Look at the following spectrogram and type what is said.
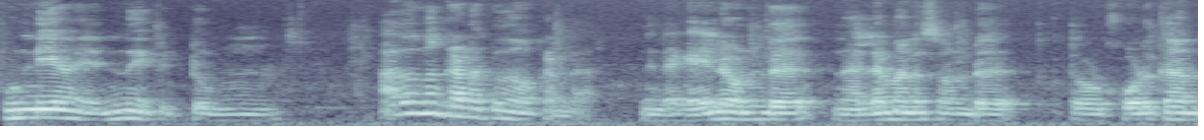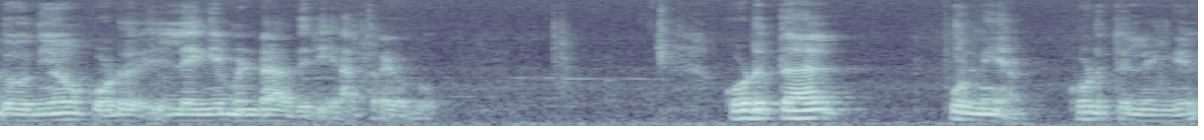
പുണ്യം എന്ന് കിട്ടും? അതൊന്നും കണക്ക് നോക്കണ്ട. നിന്റെ കയ്യിലുണ്ട് നല്ല മനസ്സുണ്ട്. കൊടുക്കാൻ തോന്നിയോ? കൊടു ഇല്ലെങ്കിൽ മിണ്ടാതിരി. അത്രേ ഉള്ളൂ. കൊടുത്താൽ പുണ്യം. കൊടുത്തില്ലെങ്കിൽ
